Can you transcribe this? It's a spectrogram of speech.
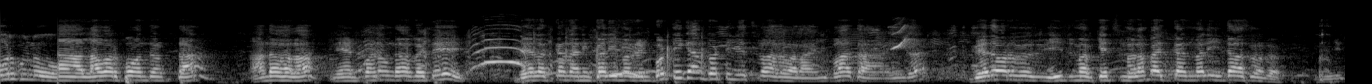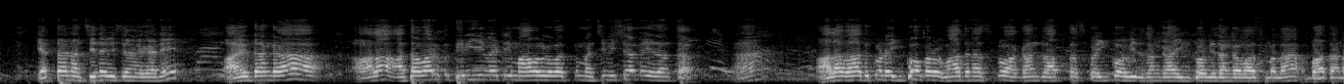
ఓరుగును. లవర్ ఫోన్ దొంగతా. అందవల నేను పను కాబట్టి నేలక్క ನಾನು ಕಲಿ ಮಗ ಕೊಟ್ಟಿ ಕಾಮ್ ಕೊಟ್ಟಿ ಹೆಚ್ಚವಾದವಲ್ಲ ಈ ಬಾತ ಈಗ ಬೇದವರು ಈದ್ ಮೇಲೆ ಕೆಚ್ಚ ಮೇಲೆ బయటకు మళ్ళీ ఇది ఆస్తుంది ఎత్త నా చిన్న విషయమే కానీ ఆ విధంగా అలా అంతవరకు తిరిగి పెట్టి మామూలుగా బతుకు మంచి విషయమే ఇదంతా ఆ? అలా వాదకుండా ఇంకొకరు వాదనసుకో ఆ గంజు అత్తసుకో ఇంకో విధంగా ఇంకో విధంగా వాసమల బాతన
